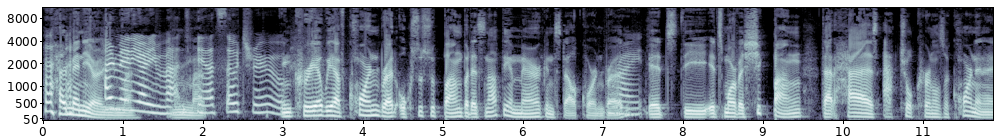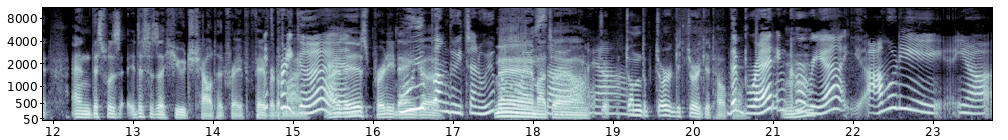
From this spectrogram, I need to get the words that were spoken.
할매니얼 입맛. 할매니얼 입맛. 입맛. Yeah, that's so true. In Korea, we have cornbread 옥수수빵, but it's not the American style cornbread. Right. It's the it's more of a 식빵 that has actual kernels of corn in it, and this was this is a huge childhood favorite it's of mine. Pretty good. It is pretty dang 우유빵도 good. 있잖아. 우유빵 네, 맞아요. Yeah. 쫀득쫄깃쫄깃하고. The bread in mm-hmm. Korea 아무리 you know,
